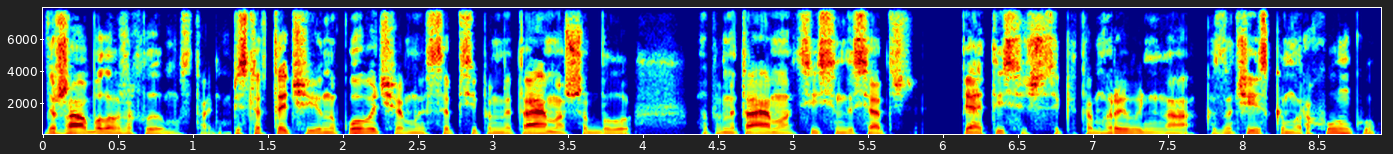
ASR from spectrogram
Держава була в жахливому стані. Після втечі Януковича ми все всі пам'ятаємо, що було. Ми пам'ятаємо ці 75 тисяч там гривень на казначейському рахунку.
